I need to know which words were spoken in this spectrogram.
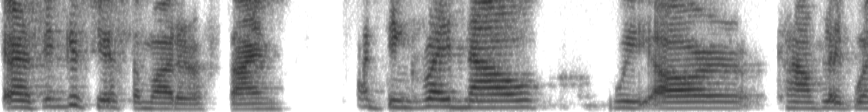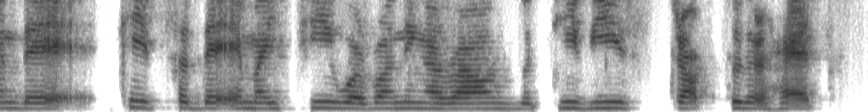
And I think it's just a matter of time. I think right now we are kind of like when the kids at the MIT were running around with TVs strapped to their heads,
